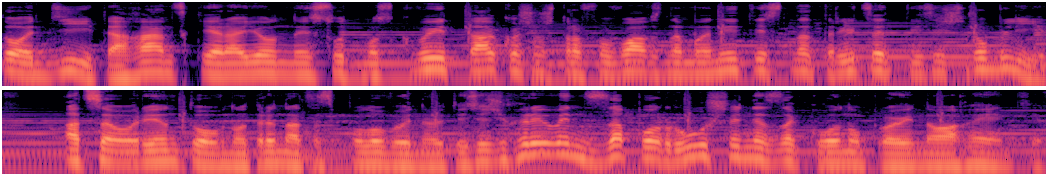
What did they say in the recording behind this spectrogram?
Тоді Таганський районний суд Москви також оштрафував знаменитість на 30 тисяч рублів, а це орієнтовно 13,5 тисяч гривень за порушення закону про іноагентів.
